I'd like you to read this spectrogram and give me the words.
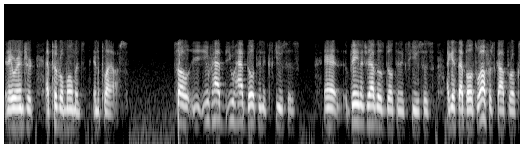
and they were injured at pivotal moments in the playoffs. So you've had you have built-in excuses, and being that you have those built-in excuses, I guess that bodes well for Scott Brooks,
